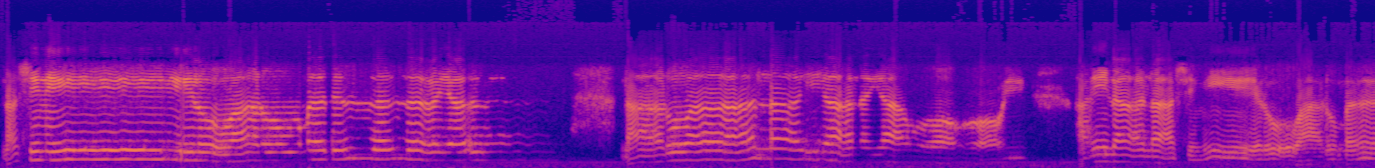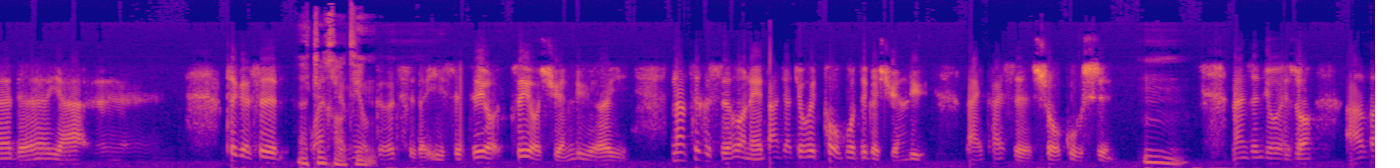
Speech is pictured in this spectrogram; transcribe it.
那是你罗啊罗么的呀，那罗啊，那咿呀那呀哦，哎那，那是你罗啊罗么的呀。这个是完全没有歌词的意思，只有只有旋律而已。那这个时候呢，大家就会透过这个旋律来开始说故事。嗯，男生就会说阿巴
